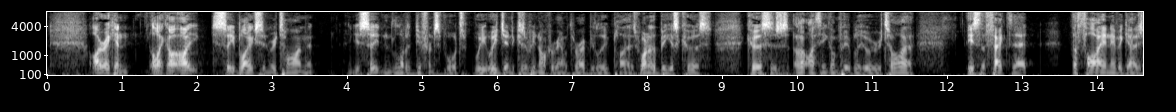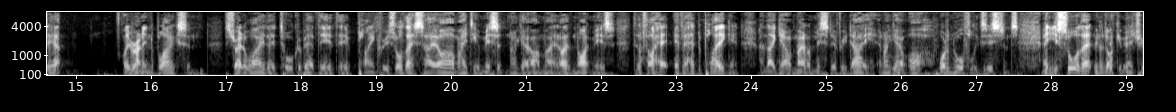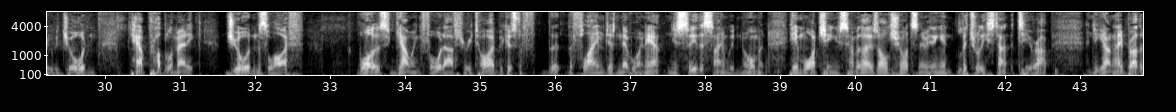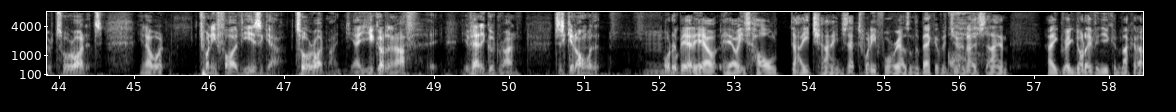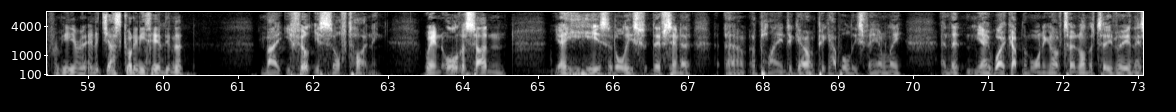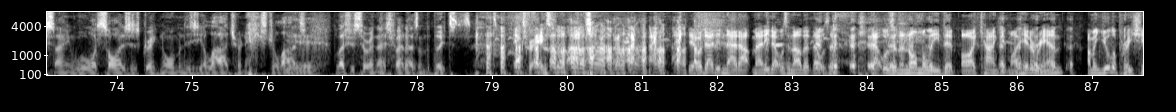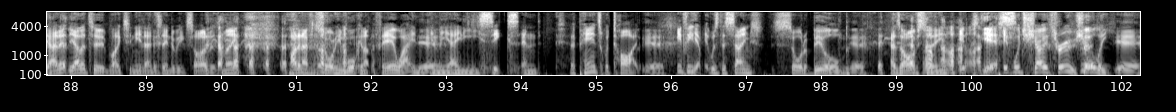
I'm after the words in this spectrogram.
I reckon, like I, I see blokes in retirement. And you see it in a lot of different sports. We, we gender because we knock around with the rugby league players. One of the biggest curse curses uh, I think on people who retire is the fact that the fire never goes out. They run into blokes and straight away they talk about their, their playing careers or they say, oh, mate, do you miss it? And I go, oh, mate, I have nightmares that if I ha- ever had to play again. And they go, mate, I miss it every day. And I go, mm. oh, what an awful existence. And you saw that in the documentary with Jordan, how problematic Jordan's life was going forward after he retired because the, the the flame just never went out. And you see the same with Norman, him watching some of those old shots and everything, and literally starting to tear up. And you're going, "Hey, brother, it's all right. It's, you know what, 25 years ago. It's all right, mate. You know, you got enough. You've had a good run. Just get on with it. Mm. What about how, how his whole day changed? That 24 hours on the back of a journo oh. saying, hey, Greg, not even you could muck it up from here. And it just got in his head, didn't it? Mate, you felt yourself tightening when all of a sudden yeah, he hears that all these, they've sent a, a plane to go and pick up all his family and that you know woke up the morning I've turned on the TV and they're saying, well, what size is Greg Norman? Is he a large or an extra large? Yeah. Well, as we saw in those photos on the boots, it's, it's extra extra large. yeah, well, that didn't add up, Matty. That was another. That was a that was an anomaly that I can't get my head around. I mean, you'll appreciate it. The other two blokes in here don't seem to be excited as me. I don't know if you saw him walking up the fairway in, Yeah. in the '86, and the pants were tight. Yeah. If he, Yep. it was the same sort of build Yeah. as I've seen, it, Yes. it, it would show through. Surely. Yeah.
